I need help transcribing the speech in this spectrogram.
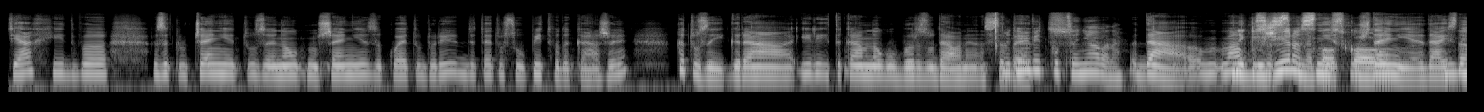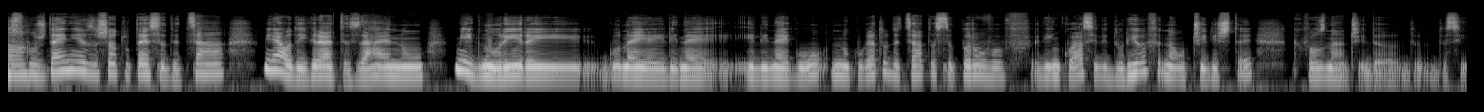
тях идва заключението за едно отношение, за което дори детето се опитва да каже, като за игра или така много бързо даване на съвет. Един вид подценяване. Да, малко Неглижиране с, с нисхождение. Да, и с да. защото те са деца, ми няма да играете заедно, ми игнорирай го нея или, не, или него, но когато децата са първо в един клас или дори в едно училище, какво значи да, да, да си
